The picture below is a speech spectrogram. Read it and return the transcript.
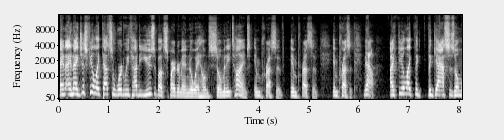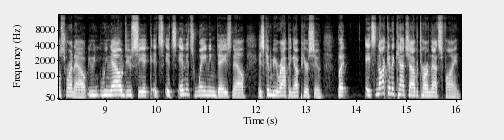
And, and I just feel like that's a word we've had to use about Spider-Man No Way Home so many times. Impressive, impressive, impressive. Now, I feel like the, the gas has almost run out. We, we now do see it. It's it's in its waning days now. It's going to be wrapping up here soon, but it's not going to catch Avatar, and that's fine.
